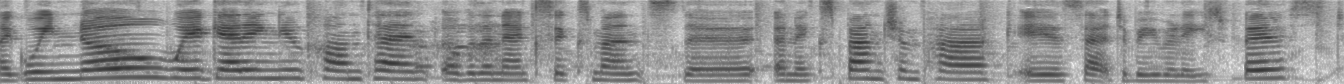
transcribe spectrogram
Like we know we're getting new content over the next six months. The an expansion pack is set to be released first,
